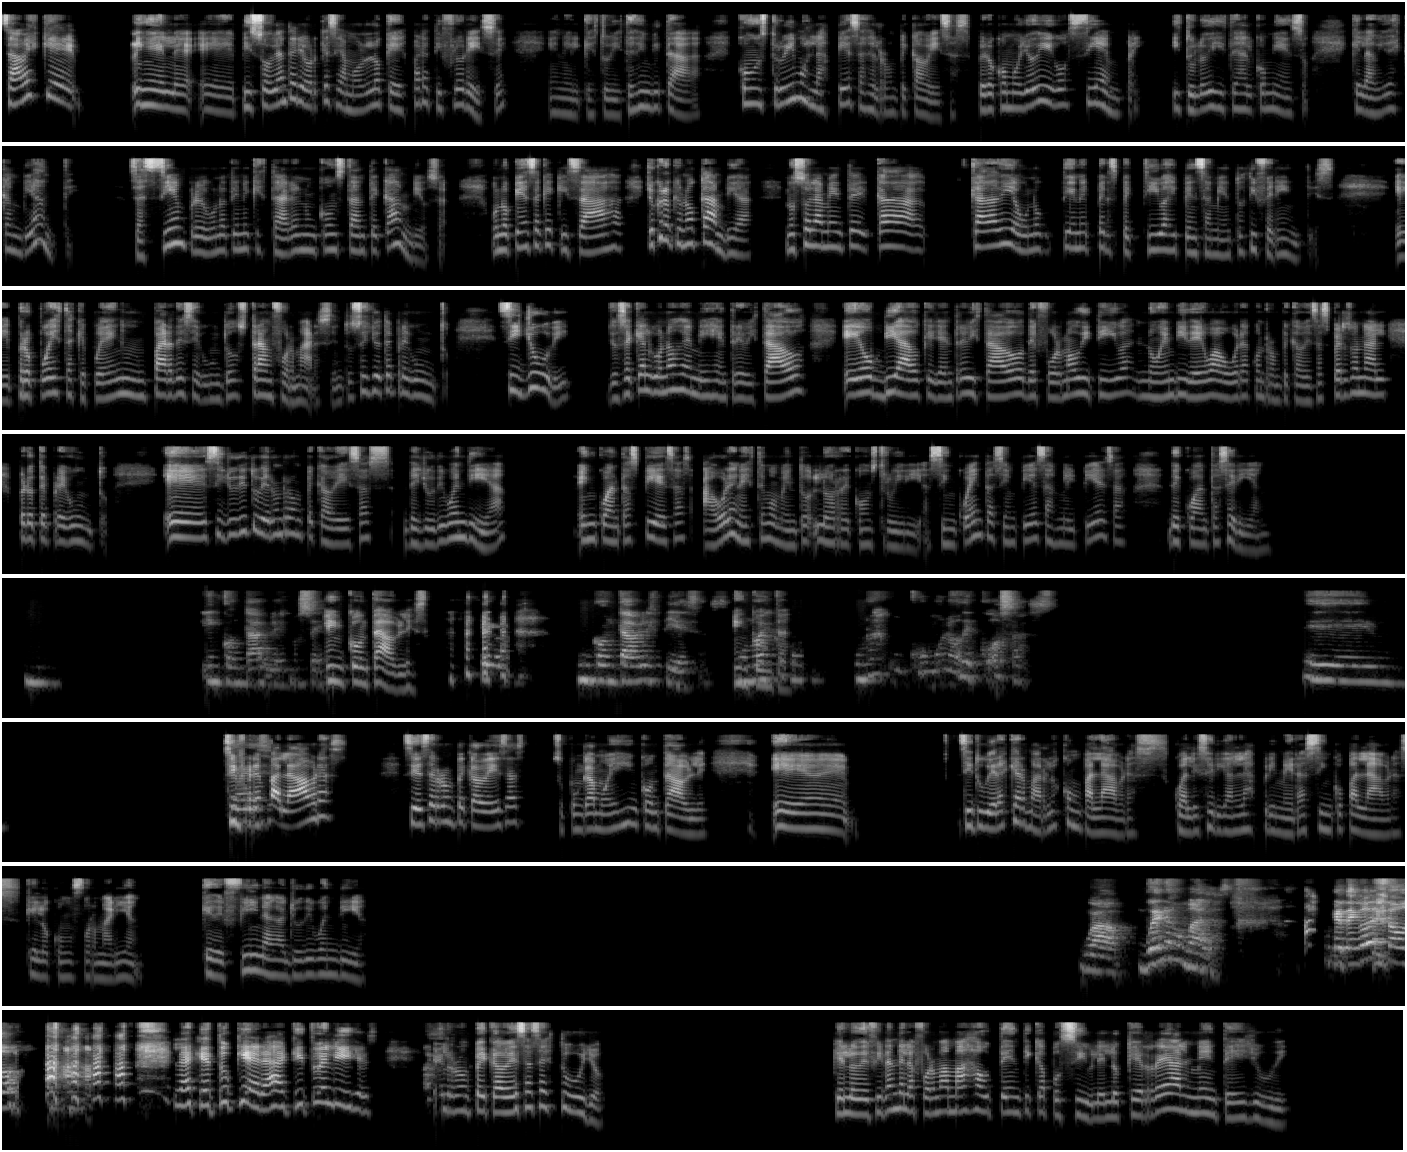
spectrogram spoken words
Sabes que en el eh, episodio anterior que se llamó Lo que es para ti florece, en el que estuviste de invitada, construimos las piezas del rompecabezas, pero como yo digo siempre, y tú lo dijiste al comienzo, que la vida es cambiante. O sea, siempre uno tiene que estar en un constante cambio. O sea, uno piensa que quizás, yo creo que uno cambia no solamente cada, cada día uno tiene perspectivas y pensamientos diferentes, eh, propuestas que pueden en un par de segundos transformarse. Entonces yo te pregunto, si Judy, yo sé que algunos de mis entrevistados he obviado que ya he entrevistado de forma auditiva, no en video ahora con rompecabezas personal, pero te pregunto, eh, si Judy tuviera un rompecabezas de Judy Buendía, en cuántas piezas ahora en este momento lo reconstruiría. 50, 100 piezas, 1000 piezas, ¿de cuántas serían? Mm. Incontables, no sé. Incontables. incontables piezas. Incontables. Uno, es un cúmulo de cosas. Eh, si fueran palabras, si ese rompecabezas supongamos, es incontable. Eh, si tuvieras que armarlos con palabras, ¿cuáles serían las primeras cinco palabras que lo conformarían, que definan a Judy Buendía? Wow, buenas o malas, porque tengo de todo. La que tú quieras, aquí tú eliges. El rompecabezas es tuyo que lo definan de la forma más auténtica posible, lo que realmente es Judy.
